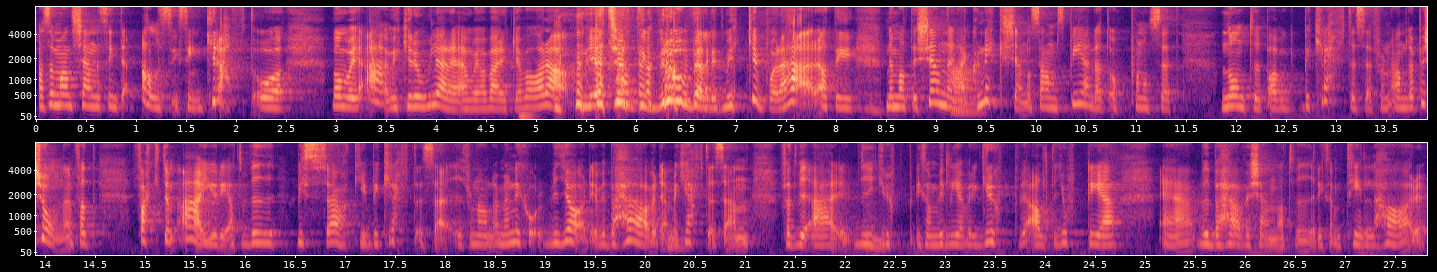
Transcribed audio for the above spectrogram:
Alltså man känner sig inte alls i sin kraft och man bara, jag är mycket roligare än vad jag verkar vara. Men jag tror att det beror väldigt mycket på det här. Att det är, när man inte känner den här connection och samspelet och på något sätt någon typ av bekräftelse från andra personen. För att faktum är ju det att vi, vi söker ju bekräftelse ifrån andra människor. Vi gör det, vi behöver den bekräftelsen. För att vi är, vi, mm. grupp, liksom, vi lever i grupp, vi har alltid gjort det. Eh, vi behöver känna att vi liksom tillhör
